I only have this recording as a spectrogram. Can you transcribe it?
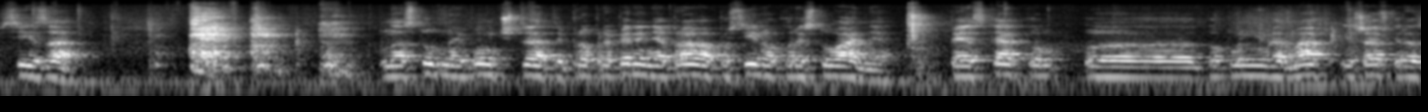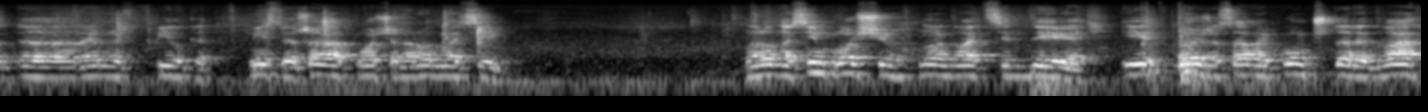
Всі за. Наступний пункт четвертий. Про припинення права постійного користування. ПСК е, Копунівермах і Шавська районної спілки. Місто Яша, площа Народна 7. Народна 7 площу 029. І той же самий пункт 4.2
